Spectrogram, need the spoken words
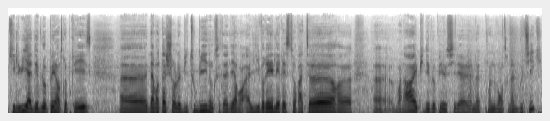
qui lui a développé l'entreprise davantage sur le B2B, donc c'est-à-dire à livrer les restaurateurs, euh, euh, voilà, et puis développer aussi le- notre point de vente et notre boutique.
